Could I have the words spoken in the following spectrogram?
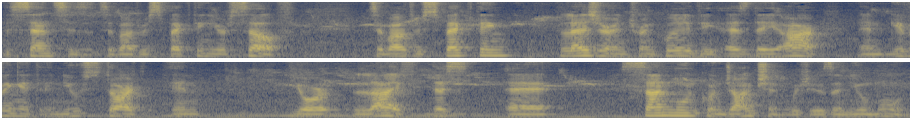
the senses. It's about respecting yourself. It's about respecting pleasure and tranquility as they are and giving it a new start in your life. This uh, sun moon conjunction, which is a new moon,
